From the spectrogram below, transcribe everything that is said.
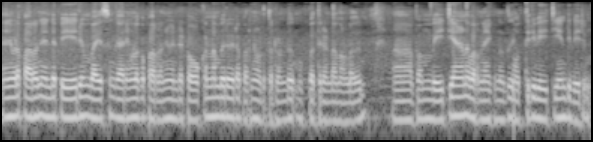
ഞാനിവിടെ പറഞ്ഞു. എന്റെ പേരും വയസ്സും കാര്യങ്ങളൊക്കെ പറഞ്ഞു. എന്റെ ടോക്കൺ നമ്പർ വരെ പറഞ്ഞു കൊടുത്തിട്ടുണ്ട്. മുപ്പത്തിരണ്ടെന്നുള്ളത് അപ്പം വെയിറ്റ് ചെയ്യാനാണ് പറഞ്ഞേക്കുന്നത്. ഒത്തിരി വെയിറ്റ് ചെയ്യേണ്ടി വരും.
